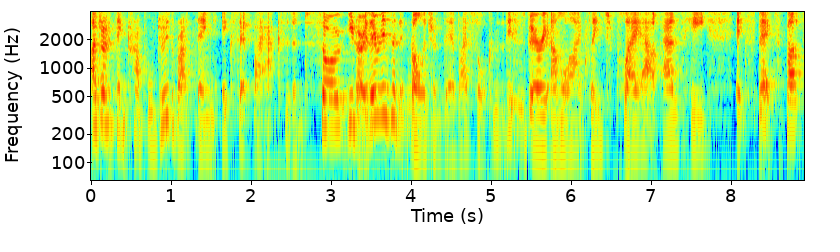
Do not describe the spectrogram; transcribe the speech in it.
I don't think Trump will do the right thing except by accident. So, you know, there is an acknowledgement there by Sorkin that this is very unlikely to play out as he expects. But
